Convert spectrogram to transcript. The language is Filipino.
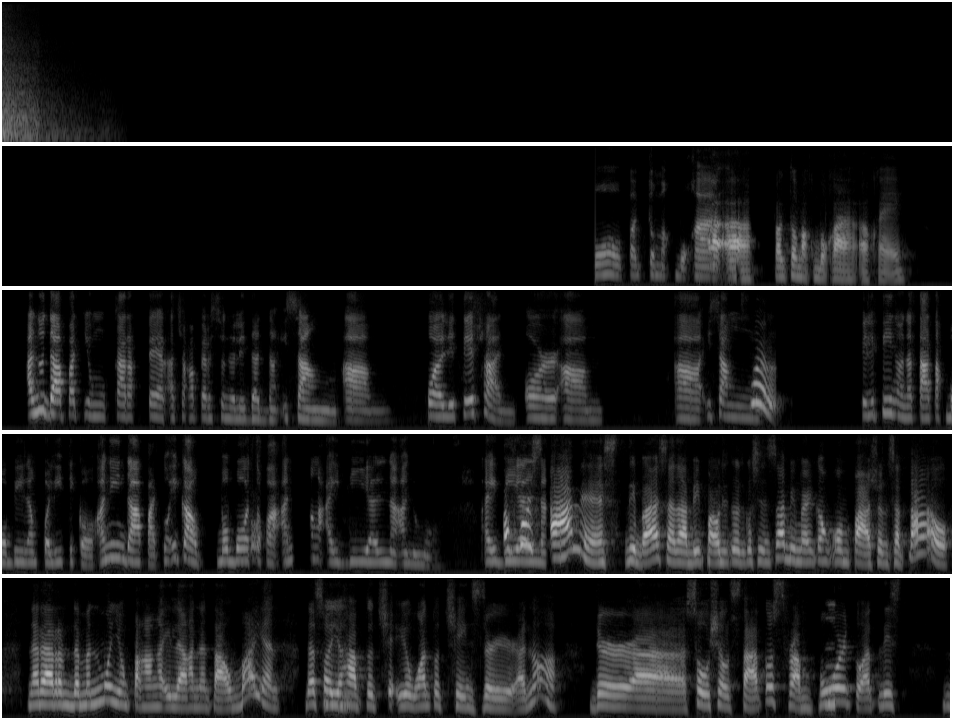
Mo pag tumakbo ka. Ah, ah, pag tumakbo ka, okay. Ano dapat yung karakter at saka personalidad ng isang um, politician or um, uh, isang Well, Pilipino na tatakbo bilang politiko? Ano yung dapat? Kung ikaw, boboto ka, ano yung mga ideal na ano mo? of Ideal course, na... honest, di ba? Sabi pa ulit-ulit ko sinasabi, meron kang compassion sa tao. Nararamdaman mo yung pangangailangan ng taong bayan. That's why you Mm. have to, ch- you want to change their, ano, their uh, social status from poor to at least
